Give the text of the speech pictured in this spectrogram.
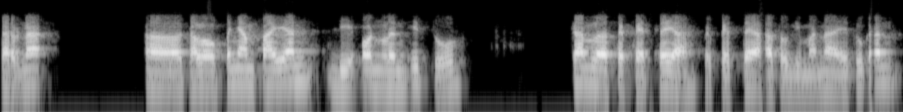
Karena uh, kalau penyampaian di online itu kan lewat PPT ya, PPT atau gimana itu kan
